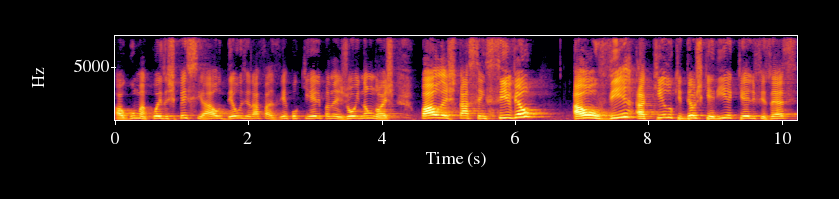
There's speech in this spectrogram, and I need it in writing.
alguma coisa especial Deus irá fazer, porque Ele planejou e não nós. Paulo está sensível a ouvir aquilo que Deus queria que ele fizesse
